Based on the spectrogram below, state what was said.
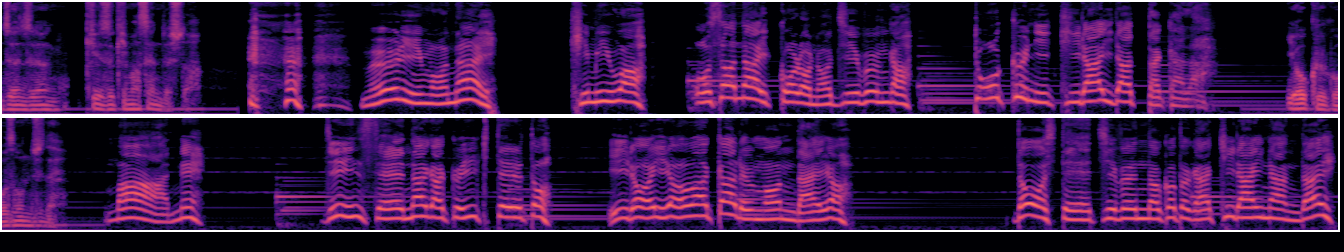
全然気づきませんでした。無理もない。君は幼い頃の自分が特に嫌いだったから。よくご存知でまあね。人生長く生きてるといろいろわかるもんだよ。どうして自分のことが嫌いなんだい？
